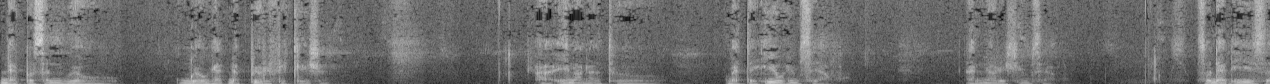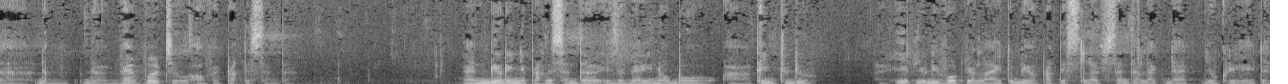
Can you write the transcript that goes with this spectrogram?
that person will will get the purification uh, in order to better heal himself and nourish himself. So that is uh, the, the virtue of a practice center. And building a practice center is a very noble uh, thing to do. If you devote your life to build a practice center like that, you create a,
